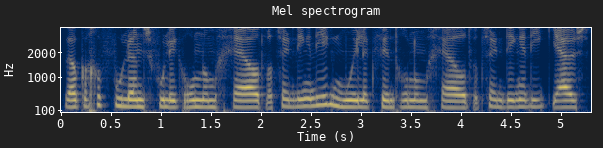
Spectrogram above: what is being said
welke gevoelens voel ik rondom geld? Wat zijn dingen die ik moeilijk vind rondom geld? Wat zijn dingen die ik juist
